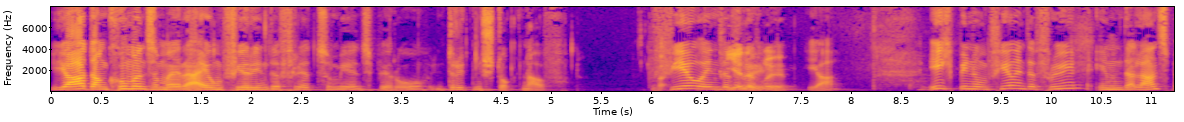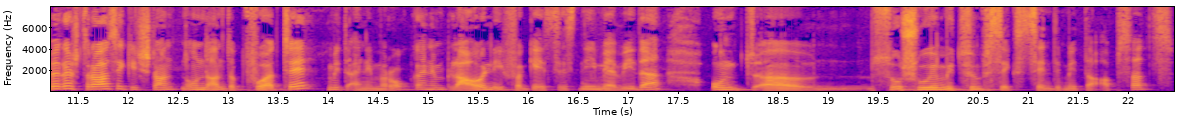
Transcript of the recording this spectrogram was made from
Ja, dann kommen Sie mal rein um vier in der Früh zu mir ins Büro, im dritten Stock hinauf. Vier Uhr in der, Früh. in der Früh. Ja. Ich bin um vier in der Früh in der Landsberger Straße gestanden und an der Pforte mit einem Rock, einem blauen, ich vergesse es nie mehr wieder, und äh, so Schuhe mit fünf, sechs Zentimeter Absatz.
